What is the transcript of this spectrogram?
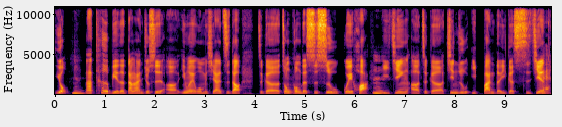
用，嗯，那特别的当然就是呃，因为我们现在知道这个中共的“十四五”规划，已经呃这个进入一半的一个时间。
